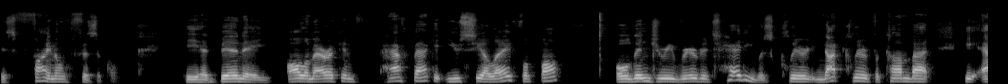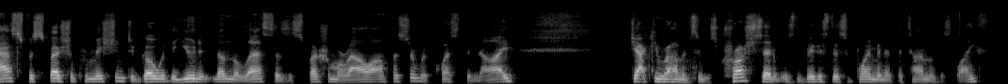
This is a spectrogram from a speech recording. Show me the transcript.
his final physical. He had been a All-American halfback at UCLA football. Old injury reared its head. He was cleared, not cleared for combat. He asked for special permission to go with the unit nonetheless as a special morale officer, request denied. Jackie Robinson was crushed, said it was the biggest disappointment at the time of his life.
